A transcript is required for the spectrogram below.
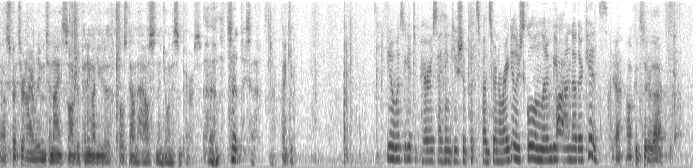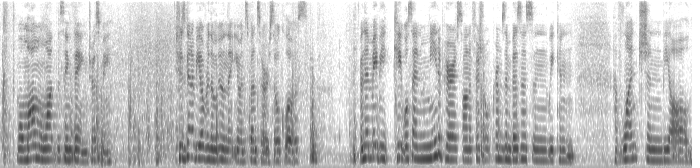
Uh, Spencer and I are leaving tonight, so I'm depending on you to close down the house and then join us in Paris. Certainly, sir. Thank you. You know, once you get to Paris, I think you should put Spencer in a regular school and let him be around other kids. Yeah, I'll consider that. Well, mom will want the same thing, trust me. She's gonna be over the moon that you and Spencer are so close. And then maybe Kate will send me to Paris on official Crimson business and we can have lunch and be all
